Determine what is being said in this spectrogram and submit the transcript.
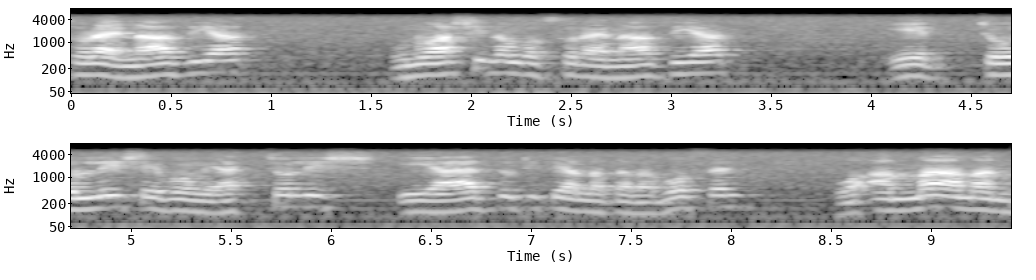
সুরায় নাজিয়াত, উনআশি নম্বর সুরায় নাজিয়াত, এর চল্লিশ এবং একচল্লিশ এই আয়াত দুটিতে আল্লাহ তালা বলছেন আমান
